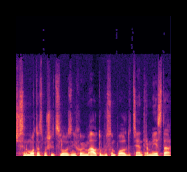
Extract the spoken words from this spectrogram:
če se ne motim, smo šli celo z njihovim avtobusom pol do centra mesta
